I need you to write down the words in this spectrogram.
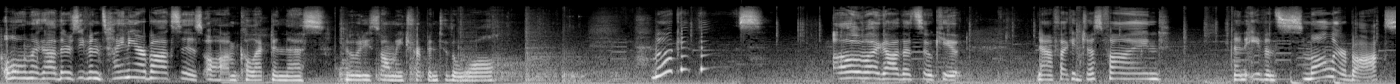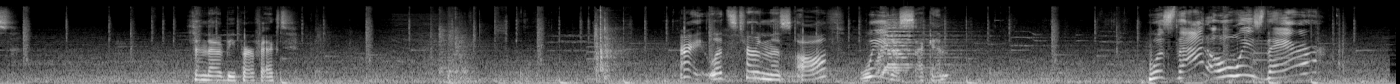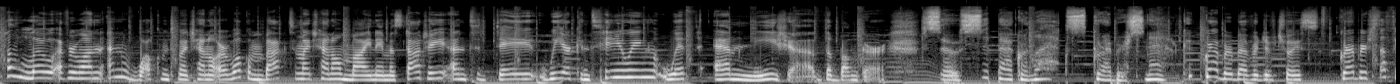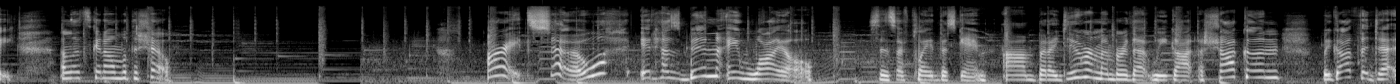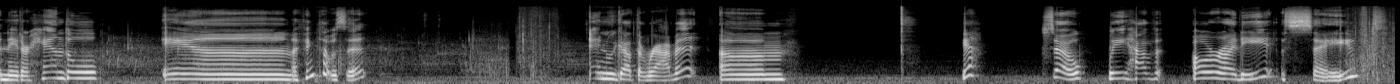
Oh my god, there's even tinier boxes. Oh, I'm collecting this. Nobody saw me trip into the wall. Look at this. Oh my god, that's so cute. Now, if I could just find an even smaller box, then that would be perfect. Alright, let's turn this off. Wait a second. Was that always there? Hello everyone and welcome to my channel or welcome back to my channel. My name is Dodgii and today we are continuing with Amnesia, the bunker. So sit back, relax, grab your snack, grab your beverage of choice, grab your stuffy, and let's get on with the show. Alright, so it has been a while since I've played this game. Um, but I do remember that we got a shotgun, we got the detonator handle, and I think that was it. And we got the rabbit. Um, yeah. So we have already saved.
